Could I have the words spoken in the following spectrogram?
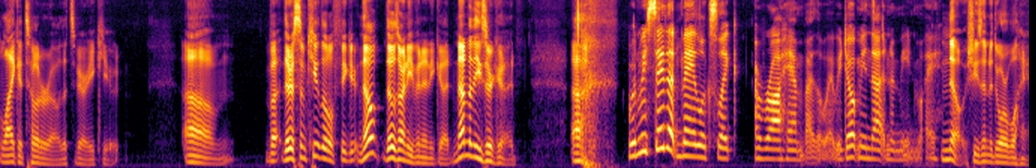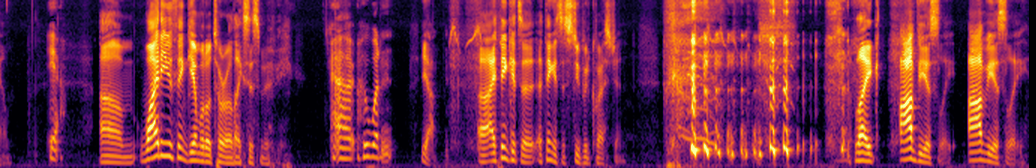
like a Totoro that's very cute. Um but there's some cute little figure. Nope, those aren't even any good. None of these are good. Uh, When we say that May looks like a raw ham, by the way, we don't mean that in a mean way. no, she's an adorable ham. Yeah. Um, why do you think Guillermo del Toro likes this movie? Uh, who wouldn't? Yeah, uh, I think it's a I think it's a stupid question. like obviously, obviously,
